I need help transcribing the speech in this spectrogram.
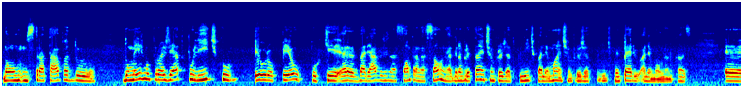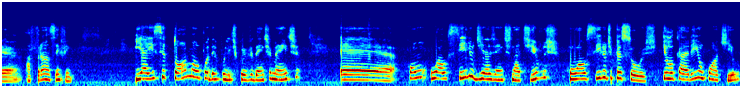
não se tratava do, do mesmo projeto político europeu, porque era variável de nação para nação, né? A Grã-Bretanha tinha um projeto político, a Alemanha tinha um projeto político, o Império Alemão, né, no caso, é, a França, enfim. E aí se toma o poder político, evidentemente, é, com o auxílio de agentes nativos, com o auxílio de pessoas que lucrariam com aquilo,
